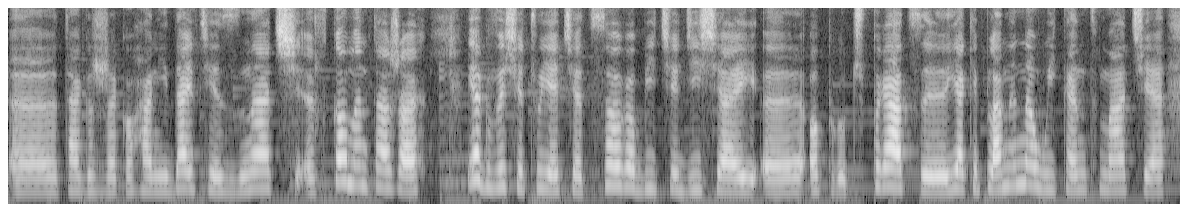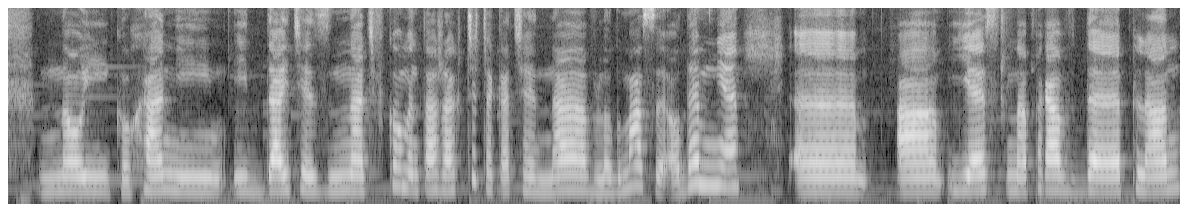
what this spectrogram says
E, Także, kochani, dajcie znać w komentarzach, jak Wy się czujecie, co robicie dzisiaj e, oprócz pracy, jakie plany na weekend macie. No i kochani, i dajcie znać w komentarzach, czy czekacie na vlogmasy ode mnie. E, a jest naprawdę plan,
